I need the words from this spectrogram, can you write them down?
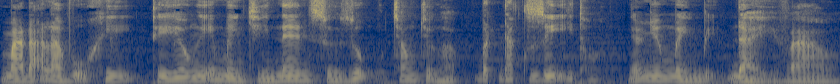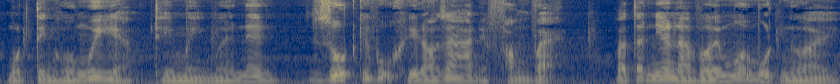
Mà đã là vũ khí, thì hiếu nghĩ mình chỉ nên sử dụng trong trường hợp bất đắc dĩ thôi. Nếu như mình bị đẩy vào một tình huống nguy hiểm, thì mình mới nên rút cái vũ khí đó ra để phòng vệ. Và tất nhiên là với mỗi một người,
